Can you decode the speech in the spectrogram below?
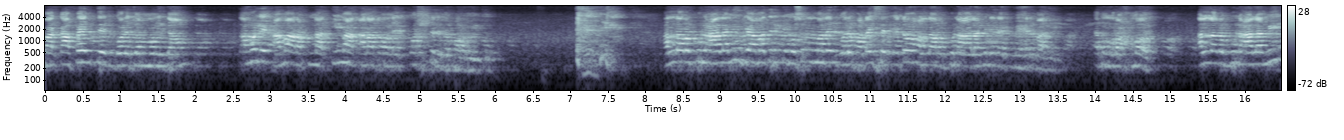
বা কাফেরদের ঘরে জন্ম নিতাম, তাহলে আমার আপনার ইমান আনাটা অনেক কষ্টের ব্যাপার হইত। আল্লাহ রব্বুল আলমিন যে আমাদেরকে মুসলমানের ঘরে পাঠাইছেন, এটাও আল্লাহ রব্বুল আলমিনের এক মেহরবানি এবং রহমত। আল্লাহ রব্বুল আলমিন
